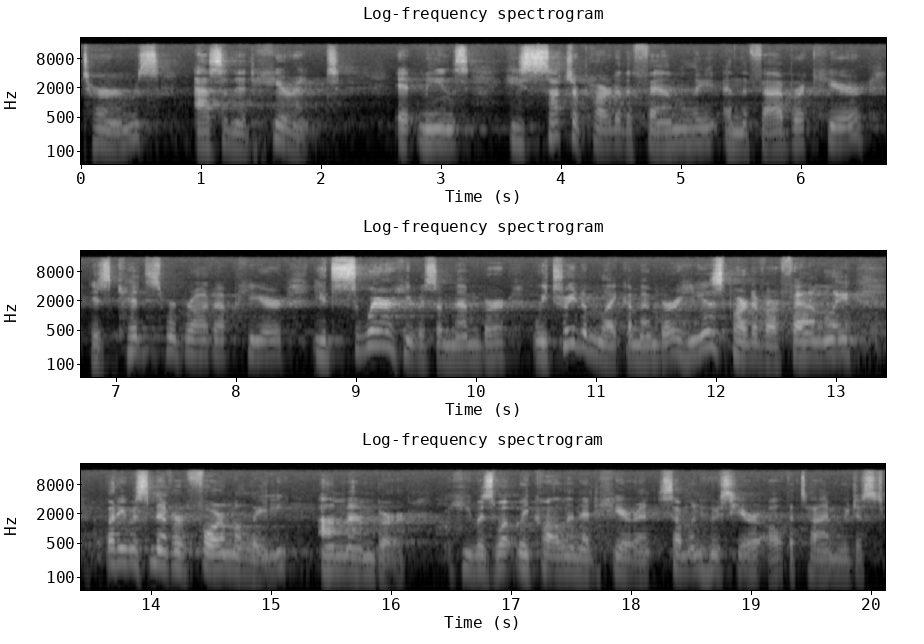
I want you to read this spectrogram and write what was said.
terms as an adherent it means he's such a part of the family and the fabric here. His kids were brought up here. You'd swear he was a member. We treat him like a member. He is part of our family, but he was never formally a member. He was what we call an adherent, someone who's here all the time. We just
